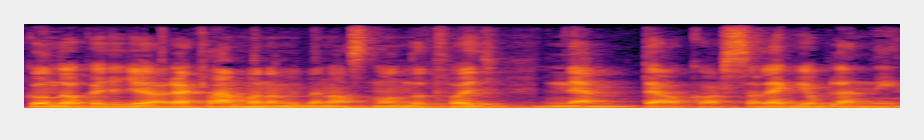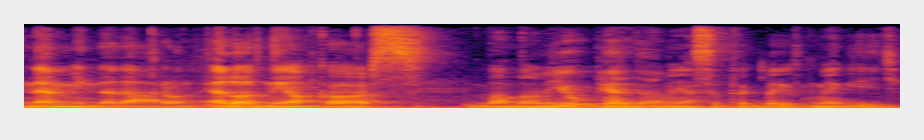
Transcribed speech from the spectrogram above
Gondolkodj egy olyan reklámban, amiben azt mondod, hogy nem te akarsz a legjobb lenni, nem minden áron eladni akarsz. Van valami jó példa, ami eszetekbe jut még így?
